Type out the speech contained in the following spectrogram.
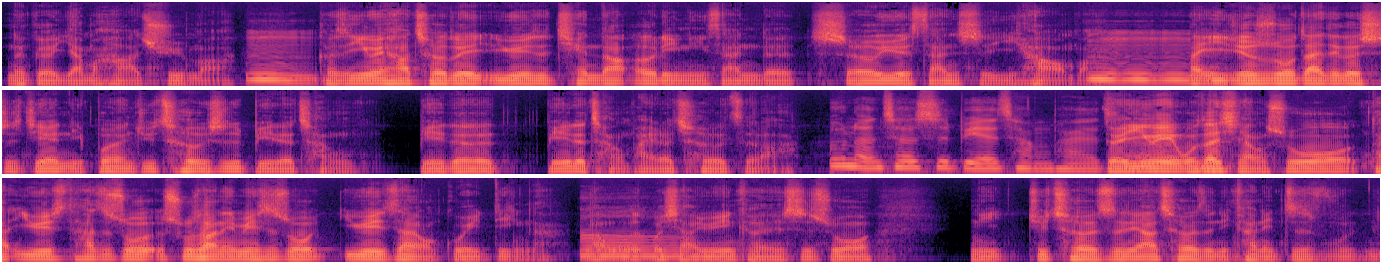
那个雅马哈去嘛。嗯。可是因为他车队预约是签到二零零三的十二月三十一号嘛。嗯嗯嗯。那也就是说，在这个时间你不能去测试别的厂。别的别的厂牌的车子啦，不能测试别的厂牌的车。对，因为我在想说，他因为他是说书上里面是说约上有规定啊。哦、那我我想原因可能是说，你去测试人家车子，你看你制服，你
